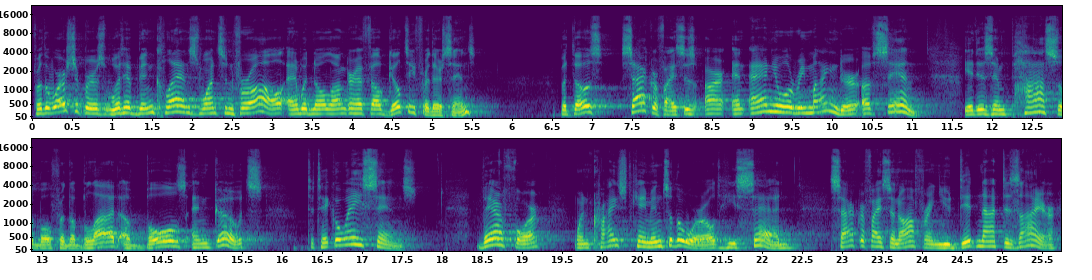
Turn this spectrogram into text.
for the worshippers would have been cleansed once and for all and would no longer have felt guilty for their sins. But those sacrifices are an annual reminder of sin. It is impossible for the blood of bulls and goats to take away sins. Therefore, when Christ came into the world, he said, Sacrifice and offering you did not desire,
